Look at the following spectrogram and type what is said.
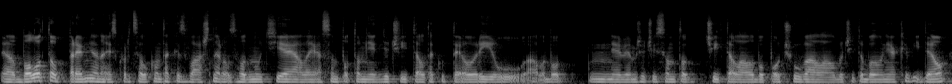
E, bolo to pre mňa najskôr celkom také zvláštne rozhodnutie, ale ja som potom niekde čítal takú teóriu, alebo neviem, že či som to čítal alebo počúval, alebo či to bolo nejaké video,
